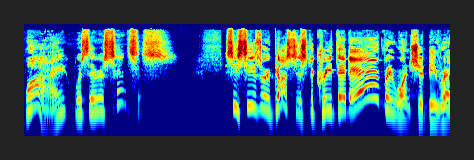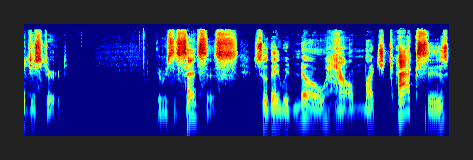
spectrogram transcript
Why was there a census? See, Caesar Augustus decreed that everyone should be registered. There was a census so they would know how much taxes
